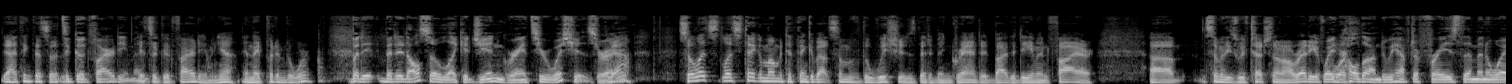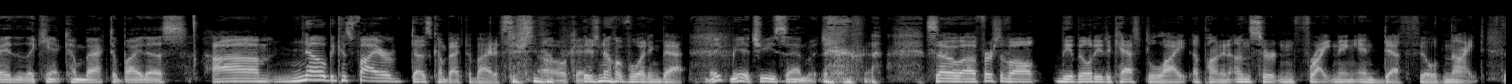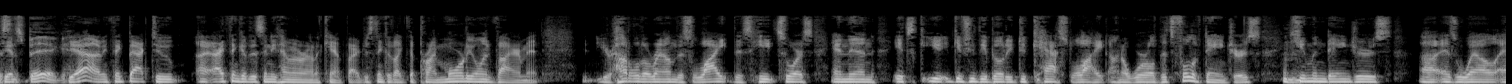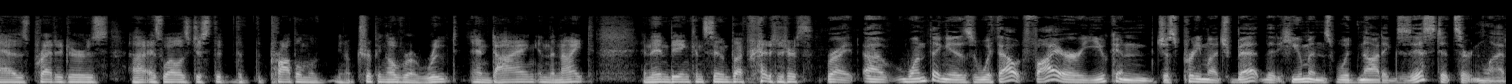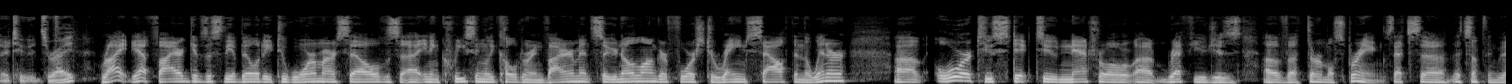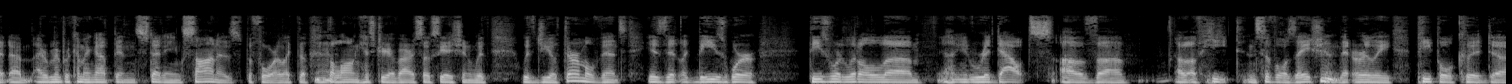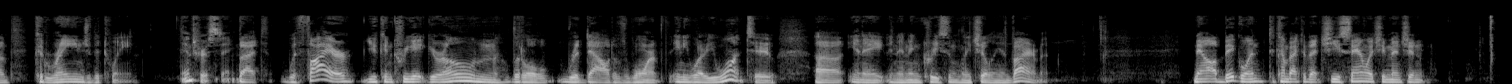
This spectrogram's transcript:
yeah, I think that's a, It's a good fire demon. it's a good fire demon. Yeah, and they put him to work. but it, but it also, like a djinn, grants your wishes, right? Yeah. So let's let's take a moment to think about some of the wishes that have been granted by the demon fire. Um, some of these we've touched on already, of Wait, course. hold on. Do we have to phrase them in a way that they can't come back to bite us? Um, no, because fire does come back to bite us. There's no, Oh, okay. there's no avoiding that. Make me a cheese sandwich. So, uh, first of all, the ability to cast light upon an uncertain, frightening, and death-filled night. This is big. Yeah, I mean, think back to, I, I think of this anytime I'm around a campfire. Just think of like the primordial environment. You're huddled around this light, this heat source, and then it's, it gives you the ability to cast light on a world that's full of dangers, mm-hmm. human dangers, uh, as well as predators, uh, as well as just the, the, the problem of, you know, tripping over a root and dying in the night and then being consumed by predators. Right. Uh, one thing is, without fire, you can just pretty much bet that humans would not exist at certain latitudes, right? Right. Yeah. Fire gives us the ability to warm ourselves uh, in increasingly colder environments. So you're no longer forced to range south in the winter, uh, or to stick to natural uh, refuges of uh, thermal springs. That's uh, that's something that um, I remember coming up in studying saunas before. Like the, the long history of our association with with geothermal vents is that like these were these were little um, uh, redoubts of. Uh, of of heat and civilization that early people could uh, could range between. Interesting. But with fire, you can create your own little redoubt of warmth anywhere you want to uh, in a in an increasingly chilly environment. Now, a big one to come back to that cheese sandwich you mentioned.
